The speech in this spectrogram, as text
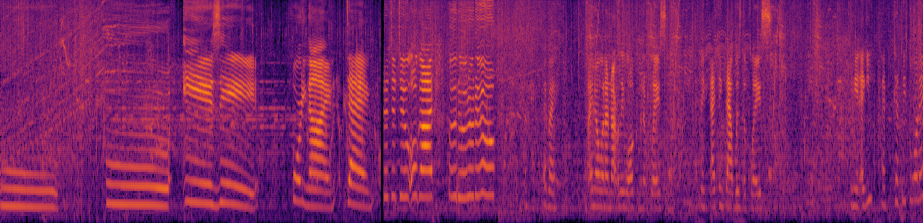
Ooh. Ooh. Easy. 49. Dang. Oh, God. Okay, bye-bye. I know when I'm not really welcome in a place. I think I think that was the place. Give me an eggie. Can I, can I please put one in?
